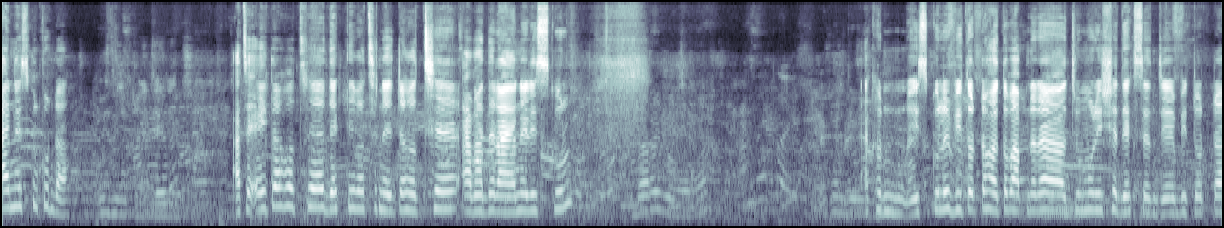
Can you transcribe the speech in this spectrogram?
আয়ন স্কুল কোনটা? আচ্ছা এইটা হচ্ছে দেখতে পাচ্ছেন এটা হচ্ছে আমাদের আয়নের স্কুল। এখন স্কুলের ভিতরটা হয়তো আপনারা ঝুমুর এসে দেখছেন যে ভিতরটা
